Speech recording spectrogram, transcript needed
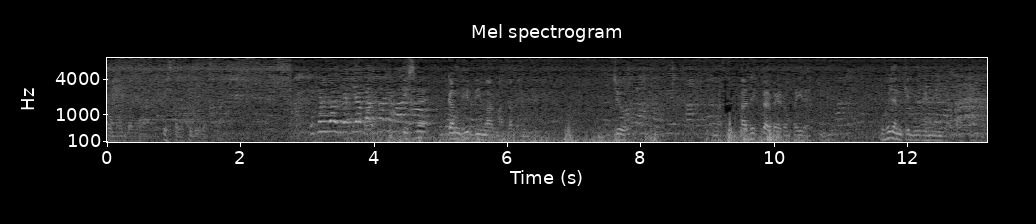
कमोड वगैरह इस तरह की व्यवस्था। है इसमें गंभीर बीमार माता बहन हैं, जो अधिकतर बेडों पर ही रहती हैं, भोजन के लिए भी नहीं जा पाती हैं।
